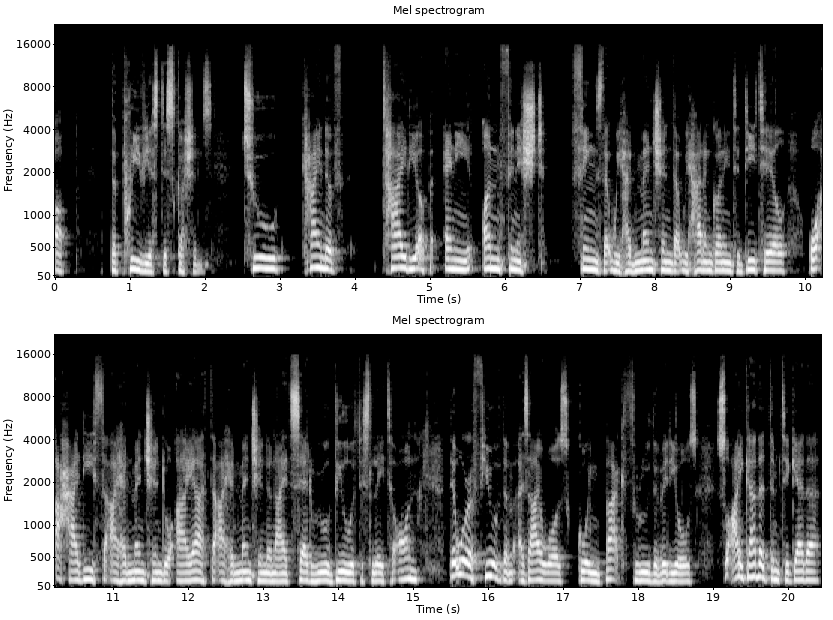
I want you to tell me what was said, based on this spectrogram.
up the previous discussions, to kind of tidy up any unfinished things that we had mentioned that we hadn't gone into detail, or ahadith that I had mentioned, or ayat that I had mentioned, and I had said we will deal with this later on. There were a few of them as I was going back through the videos, so I gathered them together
